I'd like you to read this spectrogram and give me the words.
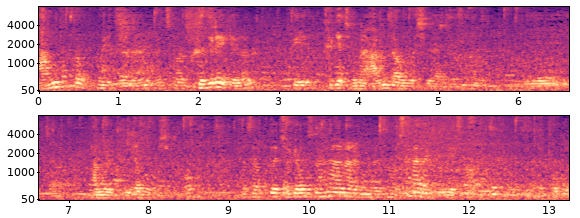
아름답다고 보이잖아요. 그렇지만 그들에게는 그게, 그게 정말 아름다운 것인가에 대해서 이, 저, 밤을 잊어보고 싶고 그래서 그 조경수 하나하나를 보면서 살아가기 위해서 고분-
